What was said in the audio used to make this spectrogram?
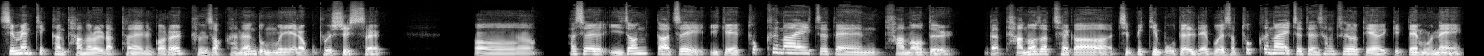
시멘틱한 단어를 나타내는 거를 분석하는 논문이라고 볼 수 있어요. 어 사실 이전까지 이게 토크나이즈 된 단어들 그러니까 단어 자체가 GPT 모델 내부에서 토크나이즈 된 상태로 되어 있기 때문에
